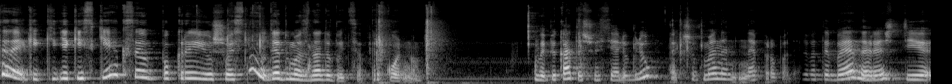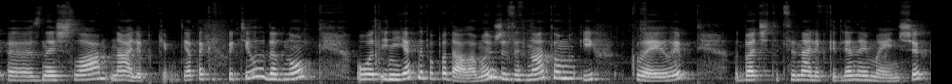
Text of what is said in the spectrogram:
це які- якісь кекси покрию щось. Ну, я думаю, знадобиться. Прикольно. Випікати щось я люблю, так що в мене не пропаде. АТБ нарешті е, знайшла наліпки. Я так їх хотіла давно, от, і ніяк не попадала. Ми вже з Ігнатом їх клеїли. От бачите, це наліпки для найменших.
